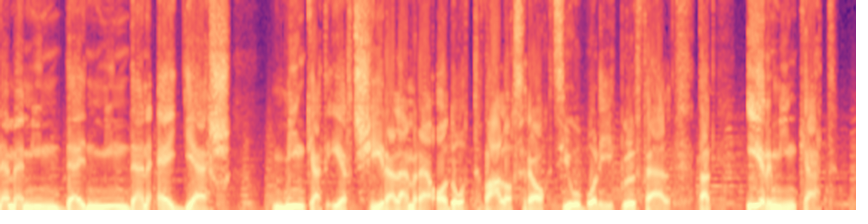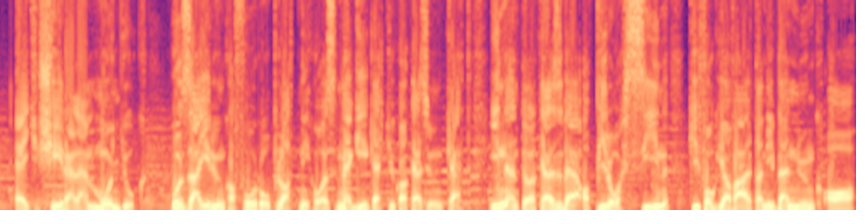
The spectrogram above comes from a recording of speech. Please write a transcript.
nem-e minden, minden egyes minket ért sérelemre adott válaszreakcióból épül fel. Tehát ér minket egy sérelem, mondjuk hozzáérünk a forró platnihoz, megégetjük a kezünket. Innentől kezdve a piros szín ki fogja váltani bennünk a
